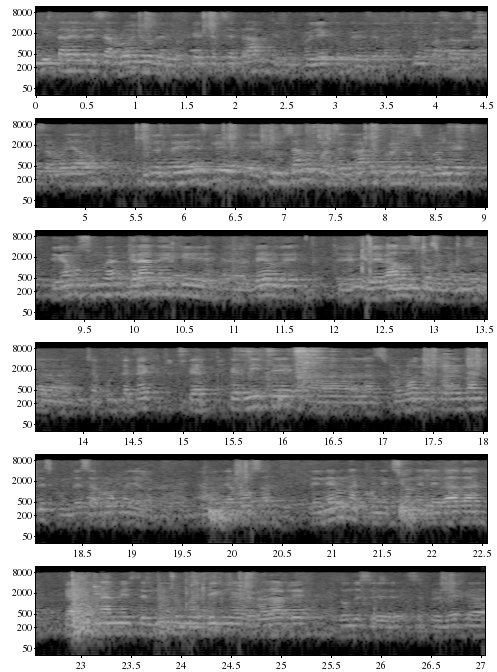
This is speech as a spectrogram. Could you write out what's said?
aquí estará el desarrollo de lo que es el CETRAM, que es un proyecto que desde la gestión pasada se ha desarrollado. Y nuestra idea es que eh, cruzando por el CETRAM el proyecto se vuelve, digamos, un gran eje eh, verde eh, elevado sobre la avenida Chapultepec permite a las colonias colindantes, Condesa Roma y a la Colonia Rosa, tener una conexión elevada peatonalmente mucho más digna, agradable, donde se, se privilegia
